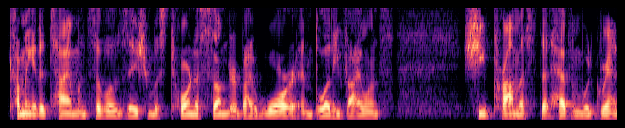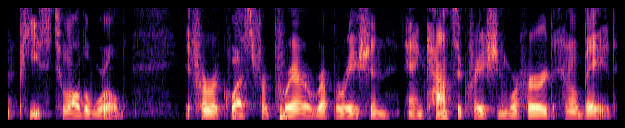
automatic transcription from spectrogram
Coming at a time when civilization was torn asunder by war and bloody violence, she promised that heaven would grant peace to all the world if her requests for prayer, reparation, and consecration were heard and obeyed.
